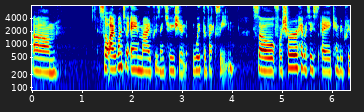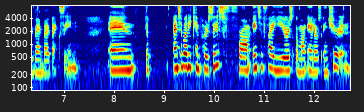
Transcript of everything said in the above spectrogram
Um, so I want to end my presentation with the vaccine. So for sure, hepatitis A can be prevented by vaccine. And the antibody can persist from 8 to 5 years among adults and children.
